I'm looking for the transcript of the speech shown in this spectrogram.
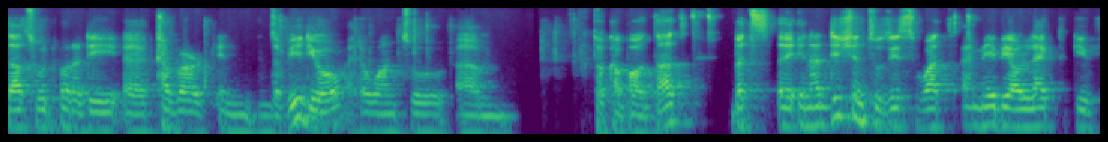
that's what already uh, covered in, in, the video. I don't want to um, talk about that. But uh, in addition to this, what maybe I would like to give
